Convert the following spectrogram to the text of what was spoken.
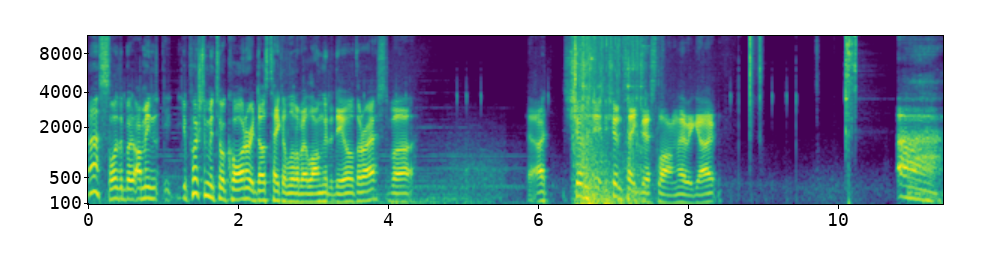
Ah, slowly, but I mean, you push them into a corner. It does take a little bit longer to deal with the rest, but I shouldn't. It shouldn't take this long. There we go. Ah.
